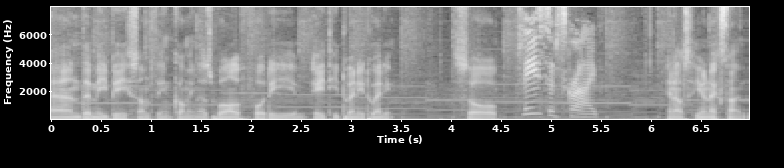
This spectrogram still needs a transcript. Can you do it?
and there may be something coming as well for the AT2020. So please subscribe. And I'll see you next time.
